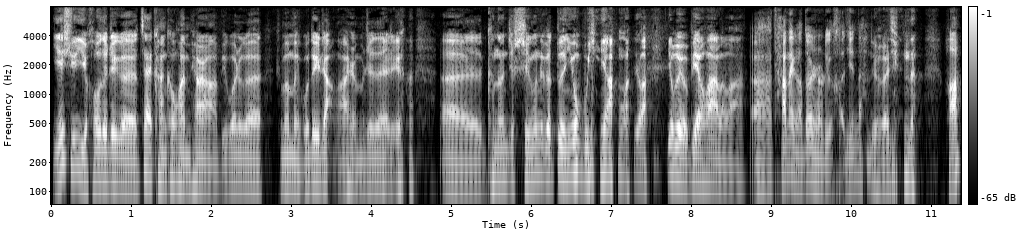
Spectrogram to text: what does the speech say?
也许以后的这个再看科幻片啊，比如这个什么美国队长啊什么之类的，这个 呃，可能就使用这个盾又不一样了，是吧？又会有变化了吧？啊，他那个盾是铝合金的，铝合金的。好。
